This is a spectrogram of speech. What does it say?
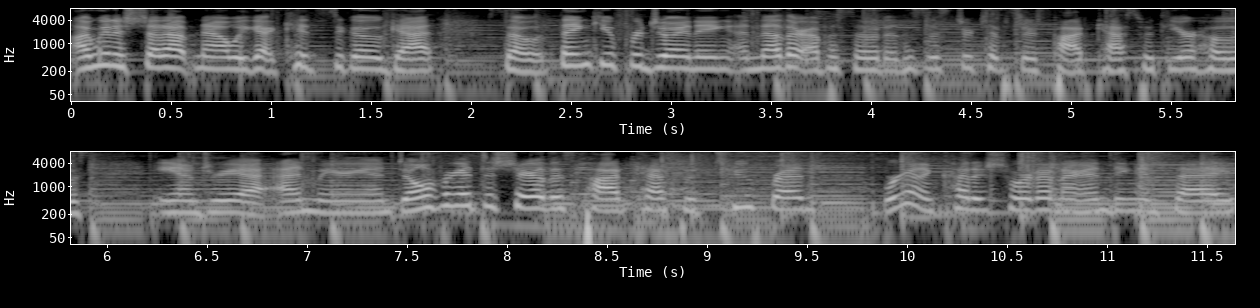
I'm gonna shut up now. We got kids to go get. So thank you for joining another episode of the Sister Tipsters podcast with your hosts Andrea and Marianne. Don't forget to share this podcast with two friends. We're gonna cut it short on our ending and say,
